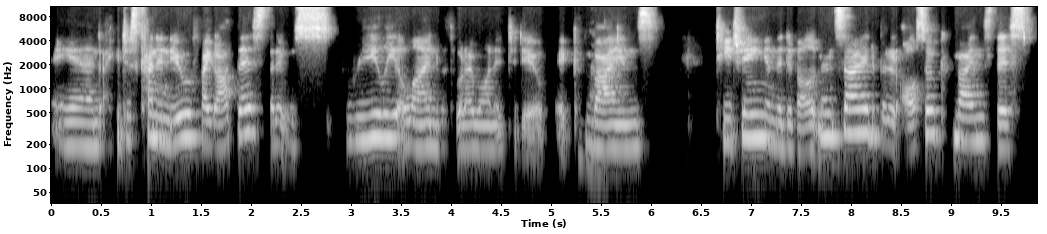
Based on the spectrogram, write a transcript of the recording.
and I just kind of knew if I got this that it was really aligned with what I wanted to do. It combines teaching and the development side, but it also combines this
